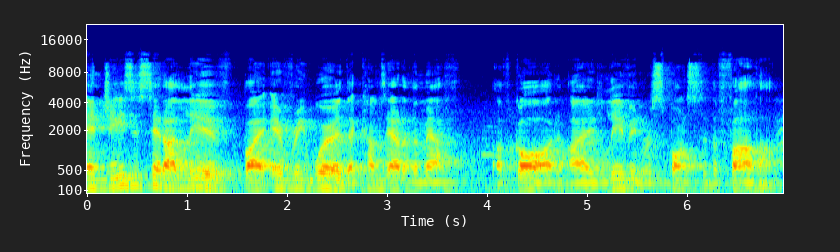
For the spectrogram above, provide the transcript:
And Jesus said, I live by every word that comes out of the mouth of God. I live in response to the Father.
